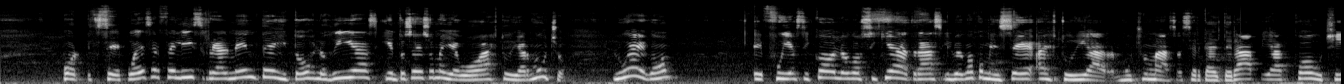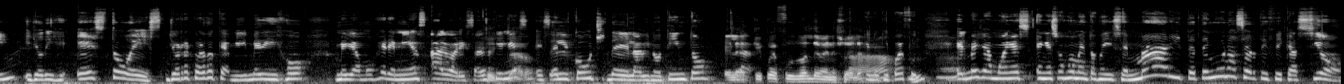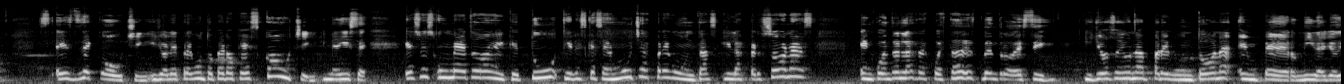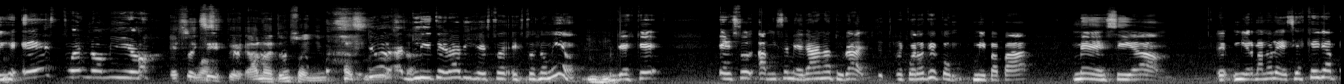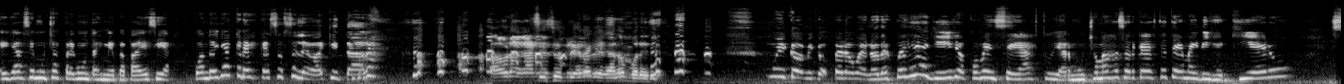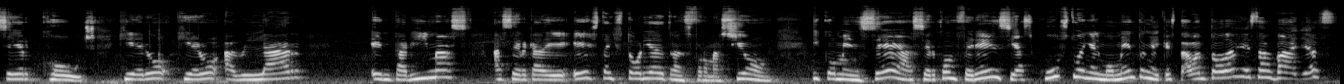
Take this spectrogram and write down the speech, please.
¿se puede ser feliz realmente y todos los días? Y entonces eso me llevó a estudiar mucho. Luego eh, fui a psicólogos, psiquiatras y luego comencé a estudiar mucho más acerca de terapia, coaching y yo dije, esto es, yo recuerdo que a mí me dijo, me llamó Jeremías Álvarez, ¿sabes quién es? Es el coach de la Vinotinto. El equipo de fútbol de Venezuela. El equipo de fútbol. Él me llamó en, en esos momentos, me dice, Mari, te tengo una certificación es de coaching. Y yo le pregunto, ¿pero qué es coaching? Y me dice, eso es un método en el que tú tienes que hacer muchas preguntas y las personas encuentran las respuestas dentro de sí. Y yo soy una preguntona empedernida. Yo dije, esto es lo mío. Eso existe. Ah, no, esto es un sueño. yo literal dije, esto, esto es lo mío. Porque es que eso a mí se me da natural. Recuerdo que con mi papá me decía, eh, mi hermano le decía, es que ella, ella hace muchas preguntas y mi papá decía, cuando ella cree que eso se le va a quitar. Ahora gana. Si supiera que gano por eso. Muy cómico. Pero bueno, después de allí yo comencé a estudiar mucho más acerca de este tema y dije, quiero ser coach, quiero, quiero hablar en tarimas acerca de esta historia de transformación. Y comencé a hacer conferencias justo en el momento en el que estaban todas esas vallas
